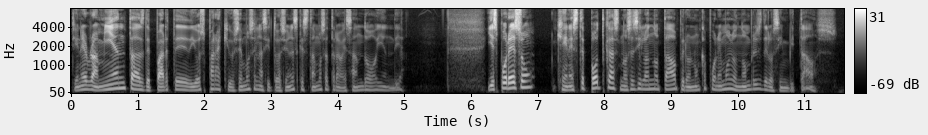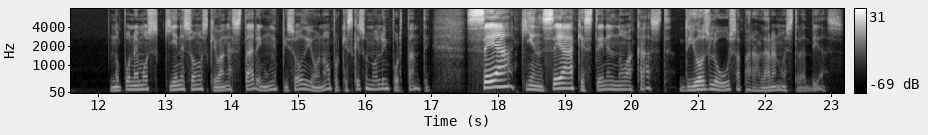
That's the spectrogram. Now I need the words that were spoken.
Tiene herramientas de parte de Dios para que usemos en las situaciones que estamos atravesando hoy en día. Y es por eso que en este podcast, no sé si lo han notado, pero nunca ponemos los nombres de los invitados. No ponemos quiénes son los que van a estar en un episodio o no, porque es que eso no es lo importante. Sea quien sea que esté en el NovaCast, Dios lo usa para hablar a nuestras vidas.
